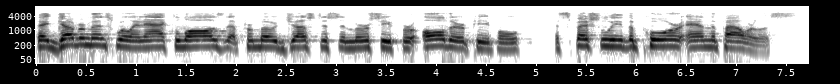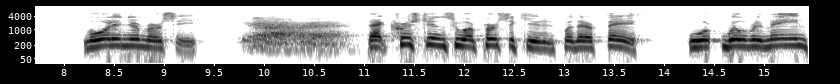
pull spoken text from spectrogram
That governments will enact laws that promote justice and mercy for all their people, especially the poor and the powerless. Lord, in your mercy. That Christians who are persecuted for their faith will, remain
